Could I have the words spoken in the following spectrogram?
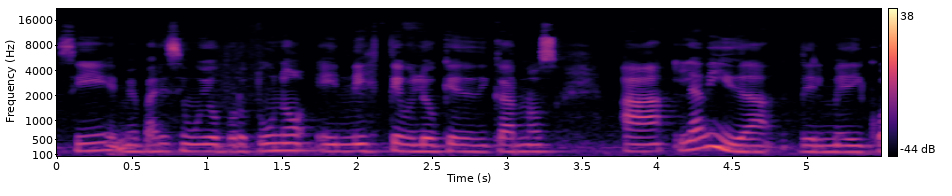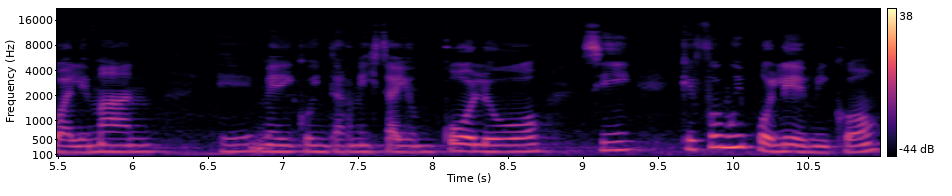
¿sí? me parece muy oportuno en este bloque dedicarnos a la vida del médico alemán, eh, médico internista y oncólogo, ¿sí? que fue muy polémico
